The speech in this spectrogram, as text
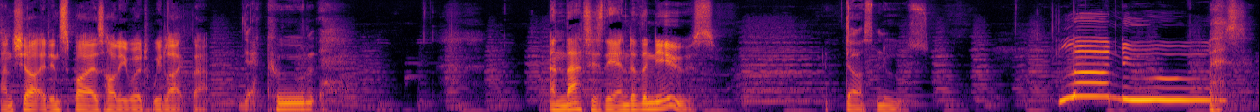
Uncharted inspires Hollywood. We like that. Yeah, cool. And that is the end of the news. Das News. La news.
